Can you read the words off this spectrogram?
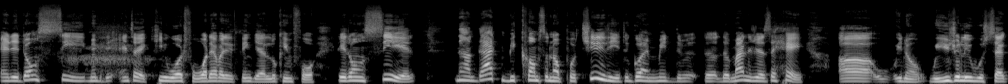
and they don't see maybe they enter a keyword for whatever they think they're looking for they don't see it now that becomes an opportunity to go and meet the, the, the manager and say hey uh you know we usually would check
